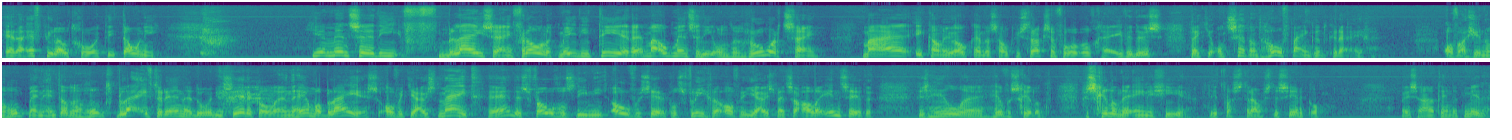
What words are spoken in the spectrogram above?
RAF-piloot gehoord, die Tony. Hier mensen die blij zijn, vrolijk, mediteren, maar ook mensen die ontroerd zijn. Maar ik kan u ook, en dat zal ik u straks een voorbeeld geven, dus dat je ontzettend hoofdpijn kunt krijgen. Of als je een hond meeneemt, dat een hond blijft rennen door die cirkel en helemaal blij is. Of het juist mijt. Hè? Dus vogels die niet over cirkels vliegen, of juist met z'n allen in zitten. Het is heel, uh, heel verschillend. Verschillende energieën. Dit was trouwens de cirkel. Wij zaten in het midden.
